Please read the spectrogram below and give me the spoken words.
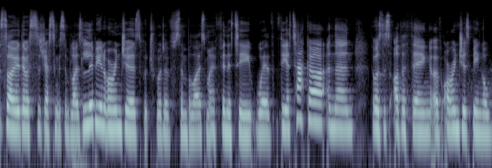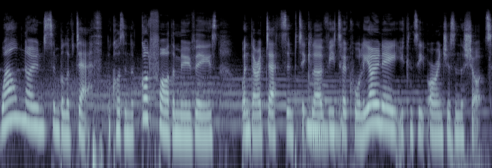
so they were suggesting it symbolized Libyan oranges, which would have symbolized my affinity with the attacker. And then there was this other thing of oranges being a well known symbol of death, because in the Godfather movies, when there are deaths, in particular Vito Corleone, you can see oranges in the shots.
